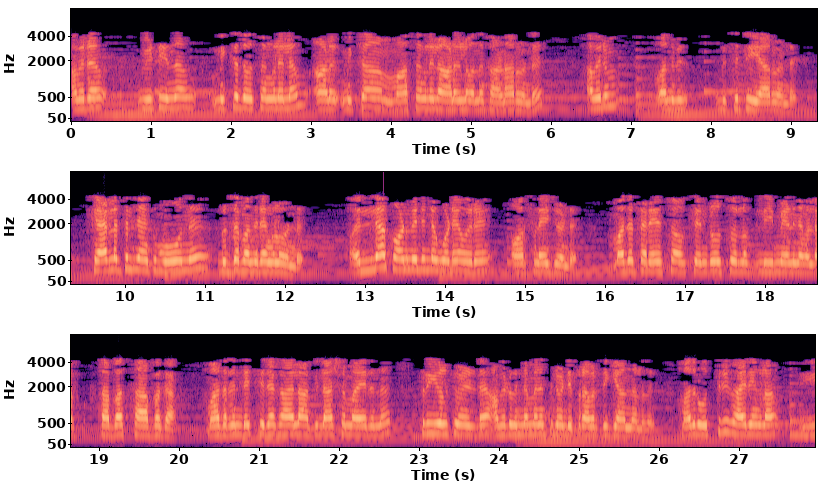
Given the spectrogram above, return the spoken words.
അവരെ വീട്ടിൽ നിന്ന് മിക്ക ദിവസങ്ങളിലും ആൾ മിക്ക മാസങ്ങളിലും ആളുകൾ വന്ന് കാണാറുണ്ട്. അവരും വന്ന് വിസിറ്റ് ചെയ്യാറുണ്ട്. കേരളത്തിൽ ഞങ്ങൾക്ക് മൂന്ന് വൃദ്ധമന്ദിരങ്ങളുണ്ട് എല്ലാ കോൺവെന്റിന്റെ കൂടെ ഒരു ഓർഫനേജ് ഉണ്ട്. Mother Teresa of Saint Rose of ലീമയാണ് ഞങ്ങളുടെ സഭ സ്ഥാപക. മദറിന്റെ ചിരകാല അഭിലാഷമായിരുന്നു സ്ത്രീകൾക്ക് വേണ്ടി അവരുടെ ഉന്നമനത്തിന് വേണ്ടി പ്രവർത്തിക്കുക എന്നുള്ളത്. മദർ ഒത്തിരി കാര്യങ്ങൾ ഈ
